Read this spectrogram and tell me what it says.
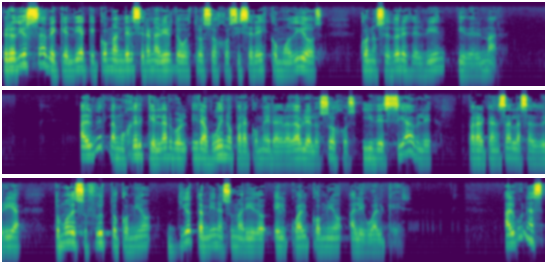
Pero Dios sabe que el día que coman de él serán abiertos vuestros ojos y seréis como Dios, conocedores del bien y del mal. Al ver la mujer que el árbol era bueno para comer, agradable a los ojos y deseable para alcanzar la sabiduría, tomó de su fruto, comió, dio también a su marido, el cual comió al igual que ella. Algunas,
